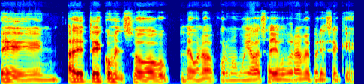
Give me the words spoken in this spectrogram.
en ADT comenzó de una forma muy avasalladora. Me parece que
